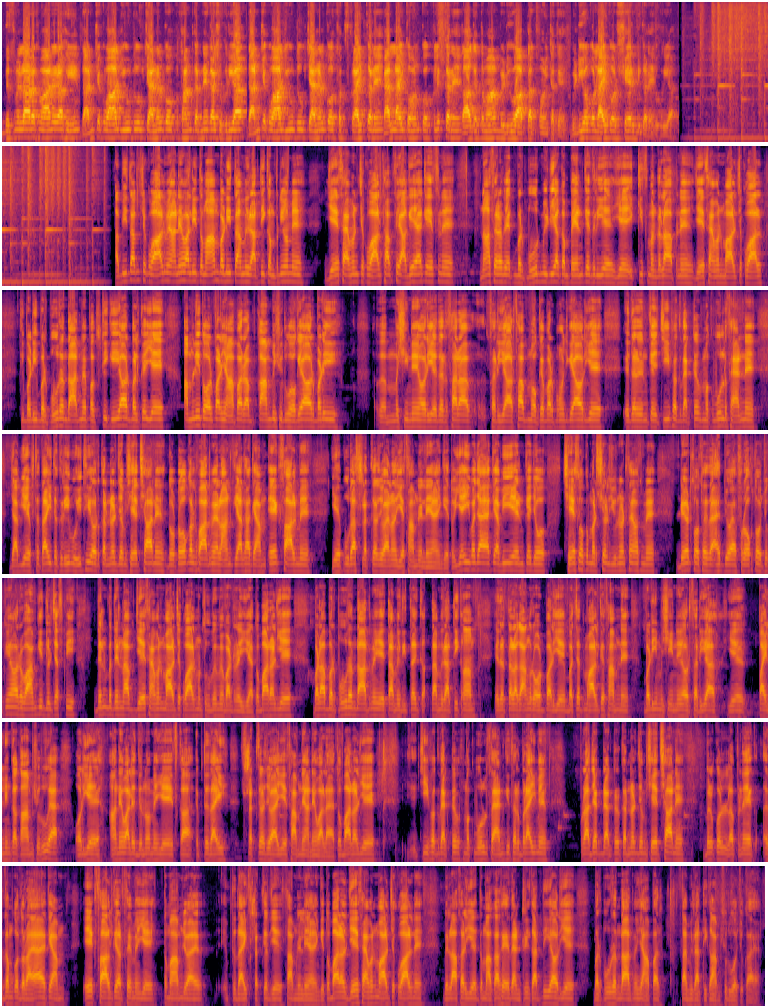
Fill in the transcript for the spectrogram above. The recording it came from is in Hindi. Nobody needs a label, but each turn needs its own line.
बिस्मिल्लाहिर्रहमानिर्रहीम। धन चकवाल यूट्यूब चैनल को पसंद करने का शुक्रिया। धन चकवाल यूट्यूब चैनल को सब्सक्राइब करें, बेल आइकॉन को क्लिक करें, ताकि तमाम वीडियो आप तक पहुँच सकें। वीडियो को लाइक और शेयर भी करें। शुक्रिया। अभी तक चकवाल में आने वाली तमाम बड़ी तमीराती कंपनियों में जे सेवन चकवाल साहब से आगे है कि इसने ना सिर्फ़ एक भरपूर मीडिया कंपेन के ज़रिए ये इक्कीस मंजिला अपने जे सेवन माल चकवाल की बड़ी भरपूर अंदाज में पब्लिसिटी की और बल्कि ये अमली तौर पर यहाँ पर अब काम भी शुरू हो गया और बड़ी मशीनें और ये इधर सारा सरिया सब मौके पर पहुँच गया और ये इधर इनके चीफ एग्जेक्टिव मकबूल हुसैन ने जब ये अफ्ताही तकरीब हुई थी और कर्नल जमशेद शाह ने दो टोक अल्फाज में ऐलान किया था कि हम एक साल में ये पूरा स्ट्रक्चर जो है ना, ये सामने ले आएँगे। तो यही वजह है कि अभी ये इनके जो 600 कमर्शियल यूनिट्स हैं, उसमें डेढ़ सौ से जायद जो है फ़रोख्त हो चुके हैं और अवाम की दिलचस्पी दिन ब दिन अब जे सेवन माल चकवाल मनसूबे में बढ़ रही है। तो बहरहाल ये बड़ा भरपूर अंदाज में ये तमीरी तमीराती काम इधर तलागांग रोड पर ये बचत माल के सामने बड़ी मशीनें और सरिया ये पाइलिंग का काम शुरू है और ये आने वाले दिनों में ये इसका इब्तदाई स्ट्रक्चर जो है ये सामने आने वाला है। तो बहरहाल ये चीफ एग्जेक्टिव मकबूल हुसैन की सरबराही में project director colonel Jamshed Shah ने बिल्कुल अपने एक इज़म को दोहराया है कि हम एक साल के अरसे में ये तमाम जो है इब्तदाई स्ट्रक्चर ये सामने ले आएँगे। तो बहरहाल जे सेवन माल चकवाल ने बिलाकर ये धमाका खेज एंट्री कर दी और ये भरपूर अंदाज में यहाँ पर तमीराती काम शुरू हो चुका है।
